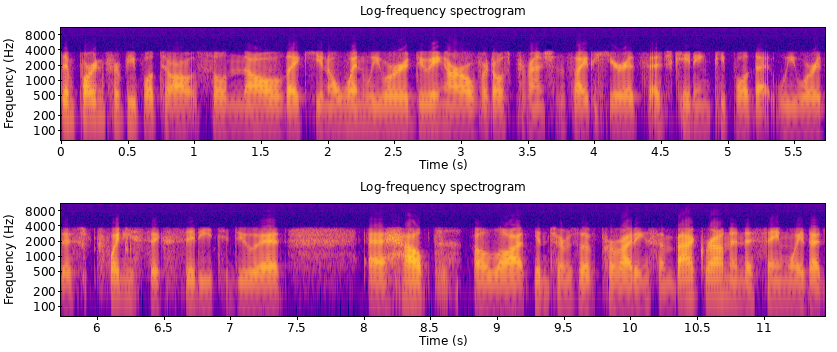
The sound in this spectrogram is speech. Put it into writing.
important for people to also know, like you know, when we were doing our overdose prevention site here, it's educating people that we were this 26th city to do it. Uh, helped a lot in terms of providing some background in the same way that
